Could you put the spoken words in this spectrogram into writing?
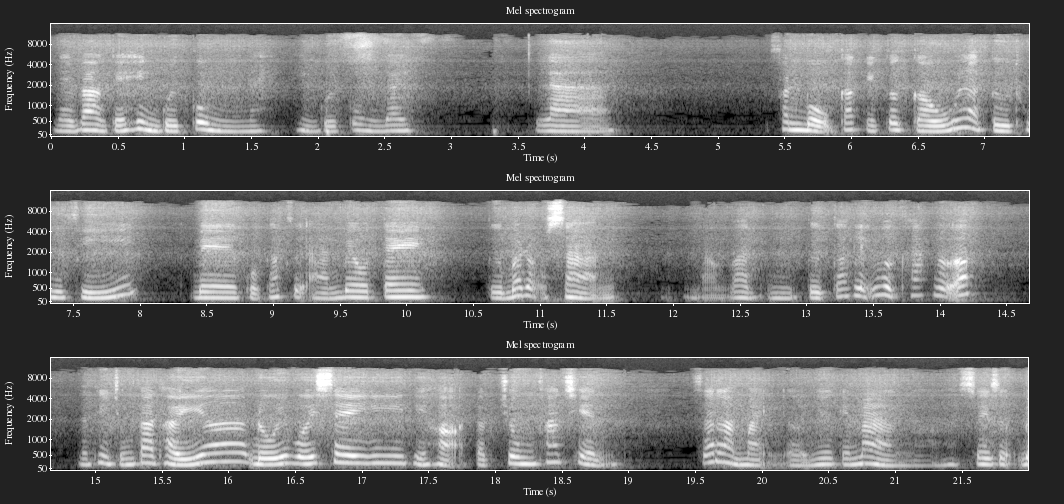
Đấy vào cái hình cuối cùng này hình cuối cùng đây là phân bổ các cái cơ cấu là từ thu phí B của các dự án BOT từ bất động sản và từ các lĩnh vực khác nữa. Thì chúng ta thấy ờ, đối với CI thì họ tập trung phát triển rất là mạnh ở như cái mảng ờ, xây dựng B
